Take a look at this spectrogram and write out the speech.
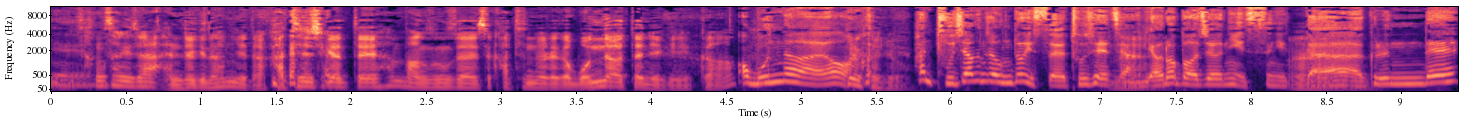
예. 상상이 잘 안 되긴 합니다. 같은 시간대에 한 방송사에서 같은 노래가 못 나왔다는 얘기니까. 어, 못 나와요. 그러니까요. 한 두 장 정도 있어요. 두세 장. 네. 여러 버전이 있으니까. 네. 그런데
